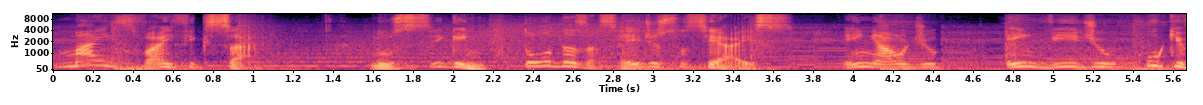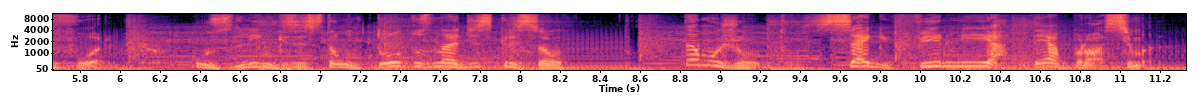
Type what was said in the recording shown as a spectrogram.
mais vai fixar. Nos siga em todas as redes sociais, em áudio, em vídeo, o que for. Os links estão todos na descrição. Tamo junto, segue firme e até a próxima!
